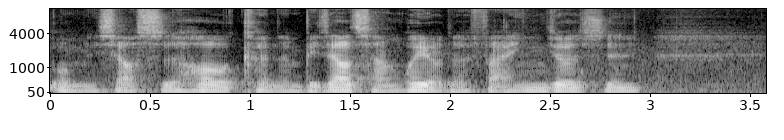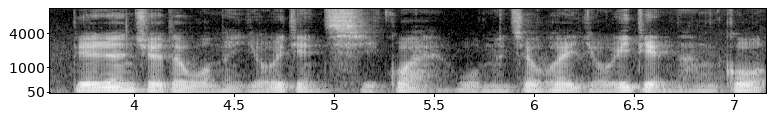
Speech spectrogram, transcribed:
我们小时候可能比较常会有的反应，就是别人觉得我们有一点奇怪，我们就会有一点难过，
